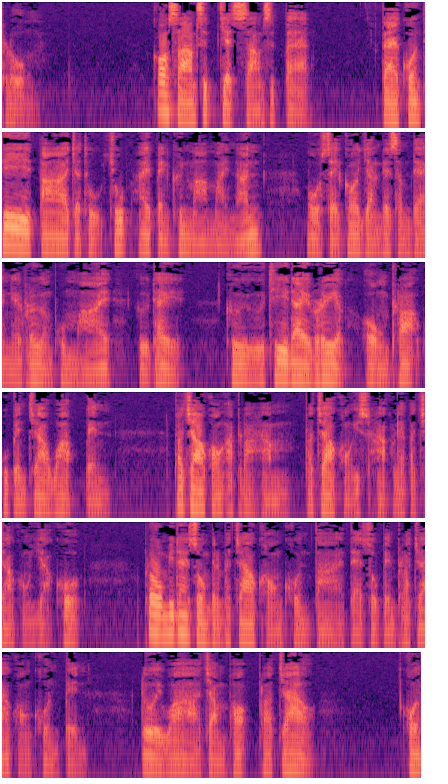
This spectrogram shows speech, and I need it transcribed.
พระองค์ ข้อ 37 38 แต่คนที่ตายจะถูกชุบให้เป็นขึ้นมาใหม่นั้น โมเสสก็ยังได้สำแดงในเรื่องผู้ไม้คือได้คือที่ได้เรียกองค์พระผู้เป็นเจ้าว่าเป็น พระเจ้าของอับราฮัม พระเจ้าของอิสหักและพระเจ้าของยาโคบ พระองค์ไม่ได้ทรงเป็นพระเจ้าของคนตาย แต่ทรงเป็นพระเจ้าของคนเป็น โดยว่าจำเพาะพระเจ้า คน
